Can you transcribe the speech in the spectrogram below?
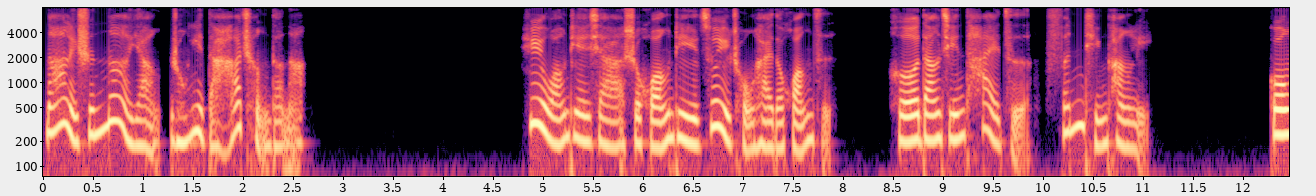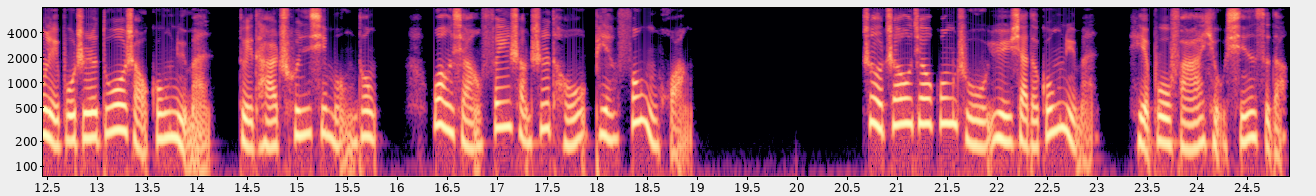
哪里是那样容易达成的呢？誉王殿下是皇帝最宠爱的皇子，和当今太子分庭抗礼。宫里不知多少宫女们对他春心萌动，妄想飞上枝头变凤凰。这昭娇公主御下的宫女们也不乏有心思的。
